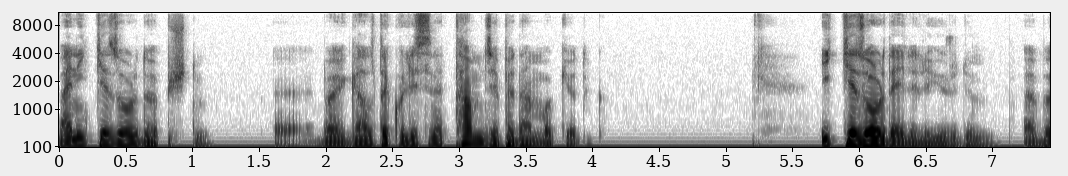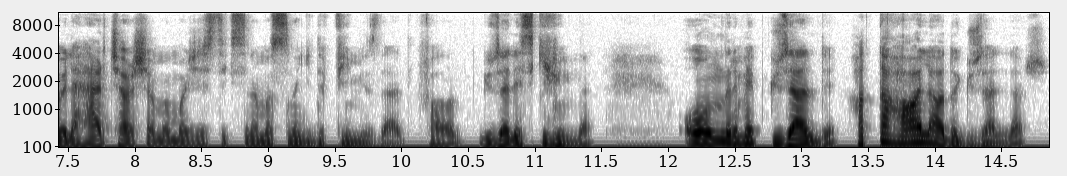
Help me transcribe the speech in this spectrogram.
Ben ilk kez orada öpüştüm. Ee, Böyle Galata Kulesi'ne tam cepheden bakıyorduk. İlk kez orada el ele yürüdüm. Ee, Böyle her çarşamba Majestic sinemasına gidip film izlerdik falan. Güzel eski günler. O anılarım hep güzeldi. Hatta hala da güzeller.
